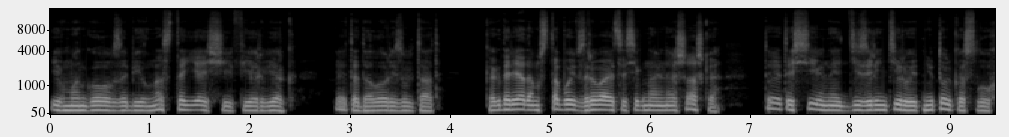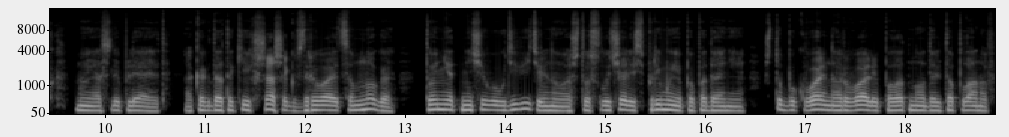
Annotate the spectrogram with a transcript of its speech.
и в монголов забил настоящий фейерверк. Это дало результат. Когда рядом с тобой взрывается сигнальная шашка, то это сильно дезориентирует не только слух, но и ослепляет. А когда таких шашек взрывается много, то нет ничего удивительного, что случались прямые попадания, что буквально рвали полотно дельтапланов,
